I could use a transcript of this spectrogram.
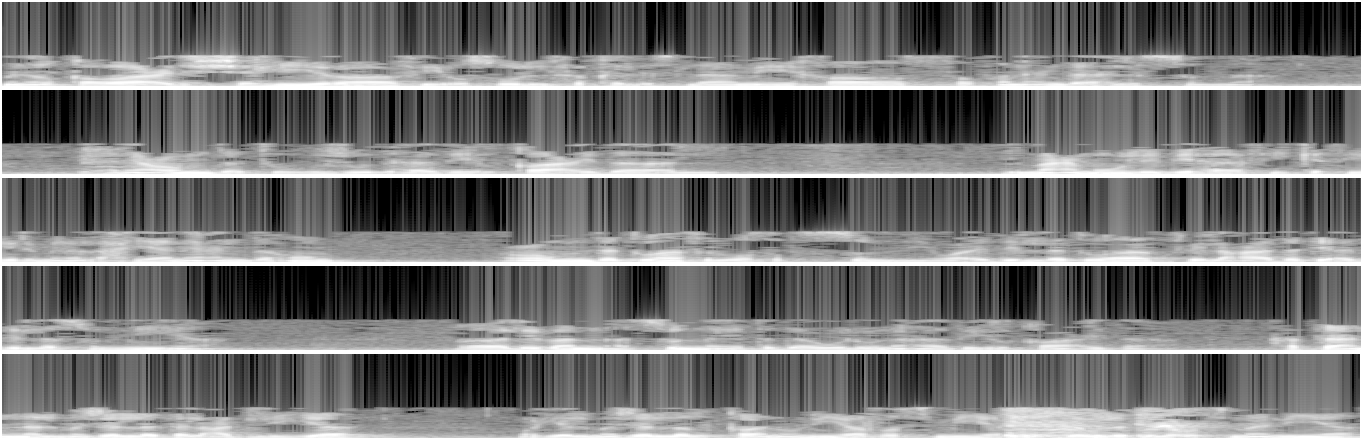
من القواعد الشهيرة في أصول الفقه الإسلامي خاصة عند أهل السنة. يعني عمدة وجود هذه القاعدة المعمول بها في كثير من الأحيان عندهم عمدتها في الوسط السني وأدلتها في العادة أدلة سنية. غالبا السنة يتداولون هذه القاعدة. حتى أن المجلة العدلية وهي المجلة القانونية الرسمية في الدولة العثمانية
